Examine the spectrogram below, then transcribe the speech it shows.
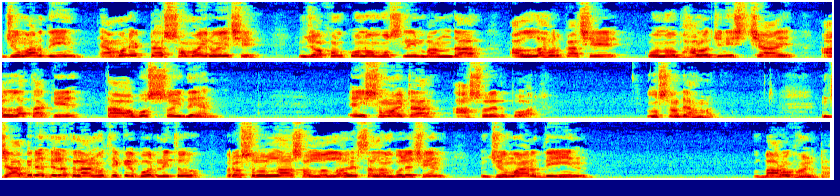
জুমার দিন এমন একটা সময় রয়েছে যখন কোনো মুসলিম বান্দা আল্লাহর কাছে কোনো ভালো জিনিস চায়, আল্লাহ তাকে তা অবশ্যই দেন। এই সময়টা আসরের পর। মুসনাদ আহমদ। জাবির আদিল্লাহ থেকে বর্ণিত রসুল্লাহ সাল্লাহ সাল্লাম বলেছেন, জুমার দিন বারো ঘণ্টা।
